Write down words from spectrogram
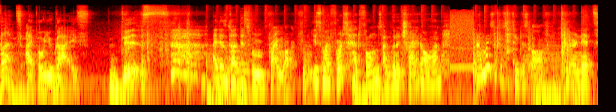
But I owe you guys this. I just got this from Primark. It's my first headphones. I'm gonna try it on. How am I supposed to take this off? Hearing it.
